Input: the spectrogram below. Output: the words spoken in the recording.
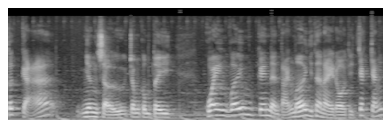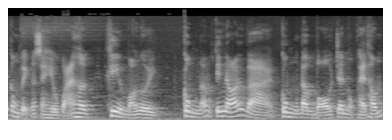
tất cả nhân sự trong công ty quen với cái nền tảng mới như thế này rồi thì chắc chắn công việc nó sẽ hiệu quả hơn khi mà mọi người cùng nói một tiếng nói và cùng đồng bộ trên một hệ thống.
